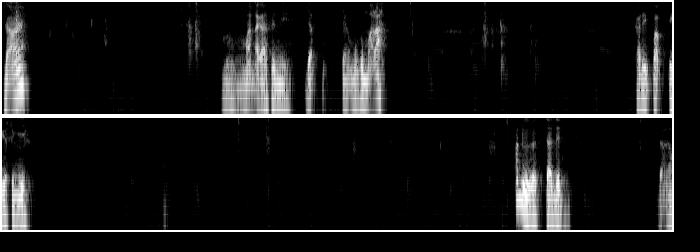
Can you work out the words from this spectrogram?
Eh. Hmm, mak nak rasa ni. Sekejap. Tengok muka mak lah. Kari pap tiga segi. Ada rasa cadin. Sekejap ya.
